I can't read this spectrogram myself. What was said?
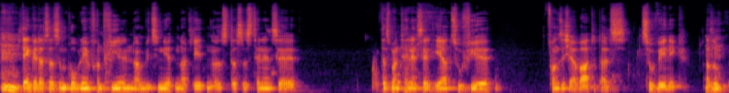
Ich denke, dass das ein Problem von vielen ambitionierten Athleten ist, dass es tendenziell, dass man tendenziell eher zu viel von sich erwartet als zu wenig. Also mhm.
